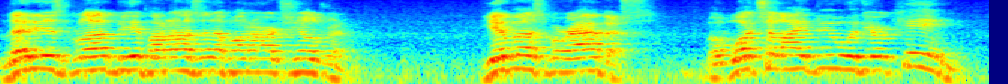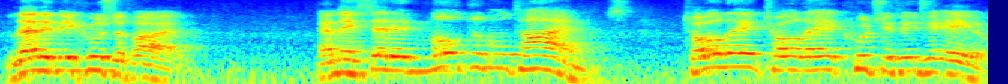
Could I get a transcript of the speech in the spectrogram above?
Let his blood be upon us and upon our children. Give us Barabbas. But what shall I do with your king? Let him be crucified. And they said it multiple times, Tolle, tole, crucifige eum.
